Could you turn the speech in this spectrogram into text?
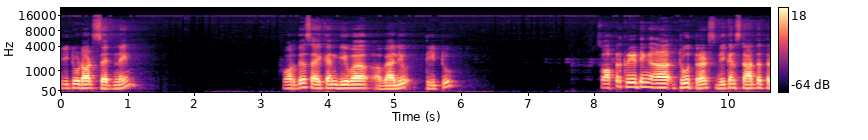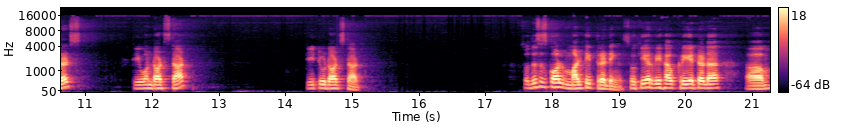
T2 dot set name. For this, I can give a, a value T2. So after creating uh, two threads, we can start the threads T1 dot start, T2 dot start. So this is called multi-threading. So here we have created a um,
